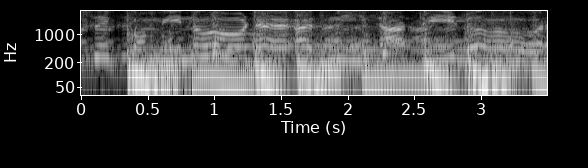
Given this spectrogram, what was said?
ವರ್ಷಕ್ಕೊಮ್ಮಿ ನೋಡ ಅಗ್ನಿ ಜಾತ್ರಿ ಜೋರ.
